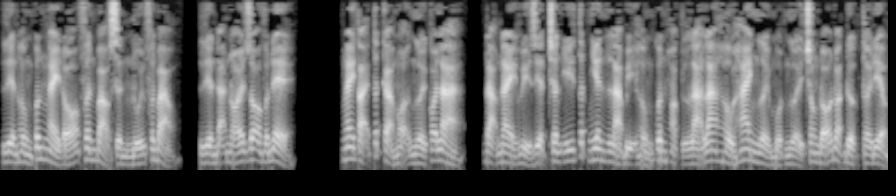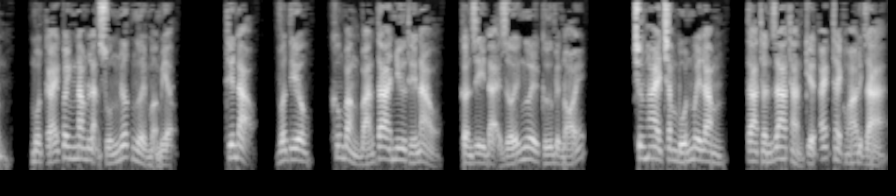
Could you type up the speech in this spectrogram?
liền hồng quân ngày đó phân bảo sườn núi phân bảo liền đã nói rõ vấn đề. Ngay tại tất cả mọi người coi là đạo này hủy diệt chân ý tất nhiên là bị hồng quân hoặc là la hầu hai người một người trong đó đoạt được thời điểm một cái quanh năm lặn xuống nước người mở miệng. Thiên đạo vân tiêu không bằng bán ta như thế nào cần gì đại giới ngươi cứ việc nói. Chương 245, ta thần gia thản kiệt ách thạch hóa địch giả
